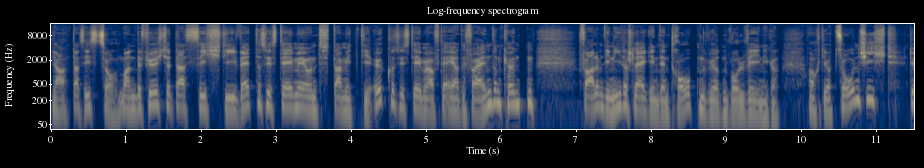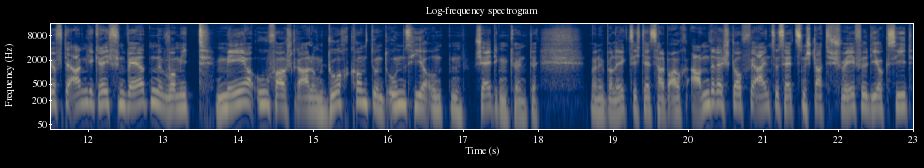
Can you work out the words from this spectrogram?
Ja, das ist so. Man befürchtet, dass sich die Wettersysteme und damit die Ökosysteme auf der Erde verändern könnten. Vor allem die Niederschläge in den Tropen würden wohl weniger. Auch die Ozonschicht dürfte angegriffen werden, womit mehr UV-Strahlung durchkommt und uns hier unten schädigen könnte. Man überlegt sich deshalb auch andere Stoffe einzusetzen statt Schwefeldioxid.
